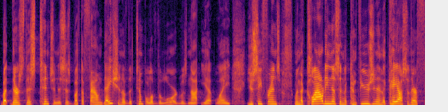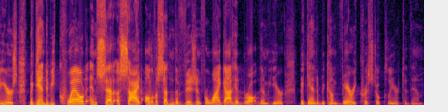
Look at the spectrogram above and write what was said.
But there's this tension. It says, But the foundation of the temple of the Lord was not yet laid. You see, friends, when the cloudiness and the confusion and the chaos of their fears began to be quelled and set aside, all of a sudden the vision for why God had brought them here began to become very crystal clear to them.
